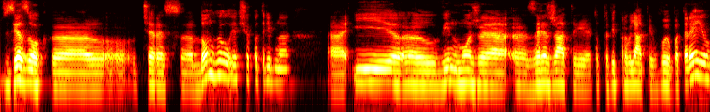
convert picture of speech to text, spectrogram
Зв'язок е, через донгл, якщо потрібно, е, і е, він може е, заряджати, тобто відправляти в батарею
